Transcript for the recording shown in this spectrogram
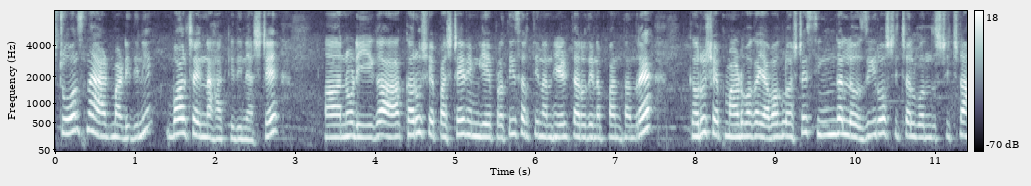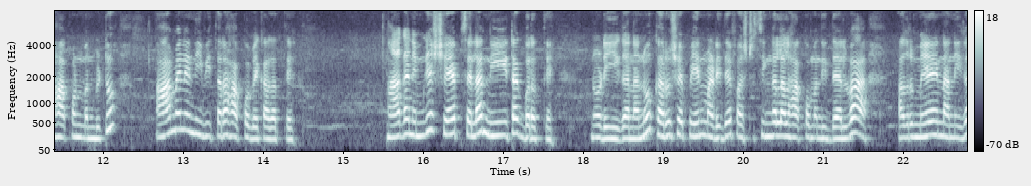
ಸ್ಟೋನ್ಸ್ನ ಆ್ಯಡ್ ಮಾಡಿದ್ದೀನಿ. ಬಾಲ್ ಚೈನ್ನ ಹಾಕಿದ್ದೀನಿ ಅಷ್ಟೇ. ನೋಡಿ, ಈಗ ಕರು ಶೇಪ್ ಅಷ್ಟೇ ನಿಮಗೆ ಪ್ರತಿ ಸರ್ತಿ ನಾನು ಹೇಳ್ತಾ ಇರೋದೇನಪ್ಪ ಅಂತಂದರೆ, ಕರು ಶೇಪ್ ಮಾಡುವಾಗ ಯಾವಾಗಲೂ ಅಷ್ಟೇ ಸಿಂಗಲ್ ಝೀರೋ ಸ್ಟಿಚಲ್ಲಿ ಒಂದು ಸ್ಟಿಚ್ನ ಹಾಕ್ಕೊಂಡು ಬಂದುಬಿಟ್ಟು ಆಮೇಲೆ ನೀವು ಈ ಥರ ಹಾಕ್ಕೋಬೇಕಾಗತ್ತೆ. ಆಗ ನಿಮಗೆ ಶೇಪ್ಸ್ ಎಲ್ಲ ನೀಟಾಗಿ ಬರುತ್ತೆ. ನೋಡಿ, ಈಗ ನಾನು ಕರು ಶೇಪ್ ಏನು ಮಾಡಿದ್ದೆ? ಫಸ್ಟ್ ಸಿಂಗಲಲ್ಲಿ ಹಾಕ್ಕೊಂಬಂದಿದ್ದೆ ಅಲ್ವಾ? ಅದ್ರ ಮೇಲೆ ನಾನೀಗ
